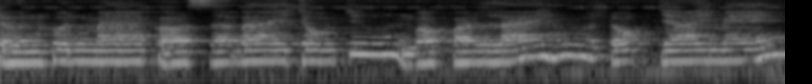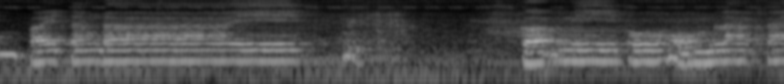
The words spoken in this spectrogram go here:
ตื่นขึ้นมาก็สบายจมจื้นบอกฝันหลายหือตกใจแม้ไปตั้งใดก็มีผู้ห่มละไข่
